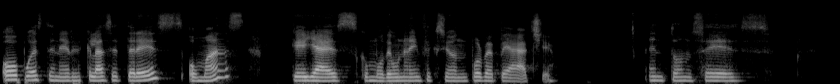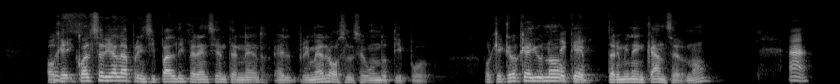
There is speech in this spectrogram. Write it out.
o puedes tener clase 3 o más, que ya es como de una infección por BPH. Entonces, Ok, pues ¿cuál sería la principal diferencia en tener el primer o el segundo tipo? Porque creo que hay uno que termina en cáncer, ¿no? Ah,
